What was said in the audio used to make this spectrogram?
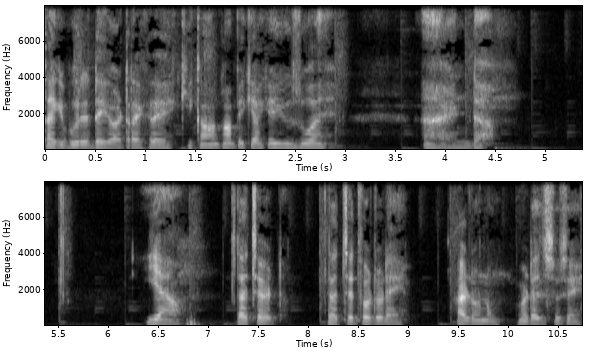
ताकि पूरे डे का ट्रैक रहे कि कहाँ कहाँ पे क्या क्या यूज़ हुआ है। And yeah that's it that's it for today I don't know what else to say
